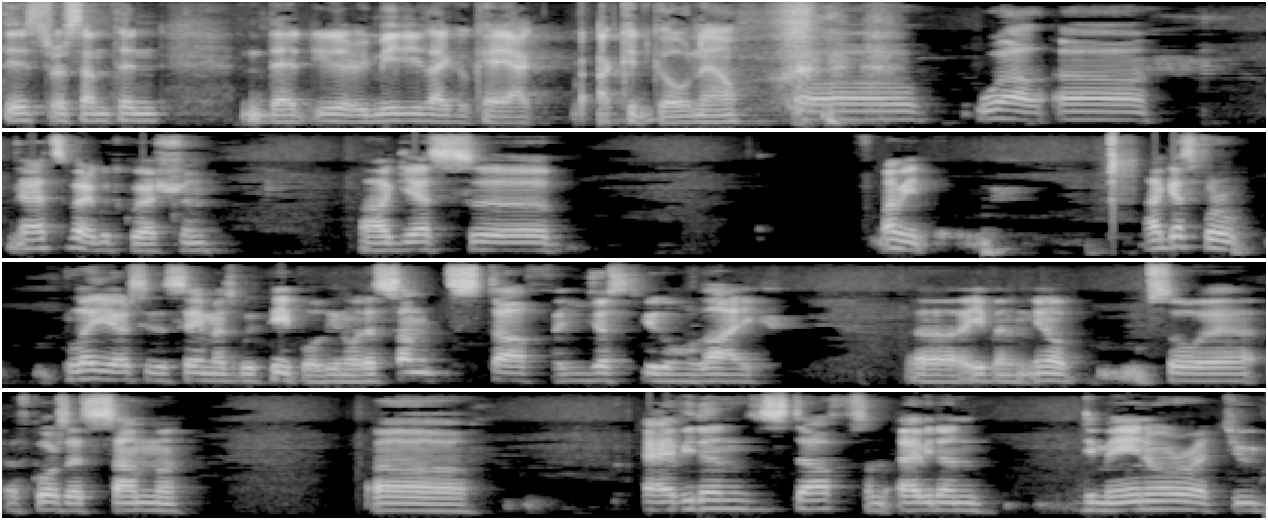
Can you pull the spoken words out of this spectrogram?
this or something that you're immediately like, okay, I, I could go now? uh, well, uh, that's a very good question. I guess, uh, I mean, I guess for players it's the same as with people. You know, there's some stuff that you just you don't like. Uh, even you know, so uh, of course there's some uh, evident stuff, some evident demeanor that you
